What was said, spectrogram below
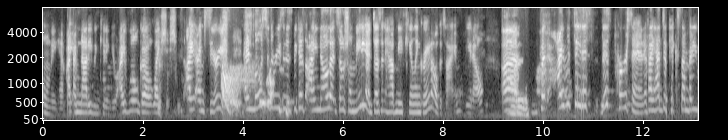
only him. I, am not even kidding you. I will go like so I, i'm serious. And most of the reason is because i know that social media doesn't have me feeling great all the time you know? Um, but i would say this this person if i had to pick somebody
